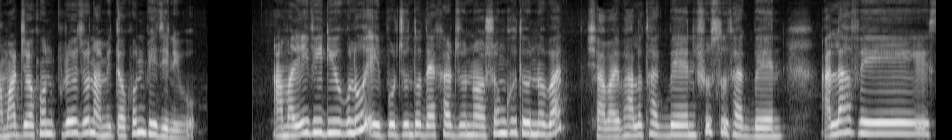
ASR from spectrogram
আমার যখন প্রয়োজন, আমি তখন ভেজে নিব। আমার এই ভিডিওগুলো এই পর্যন্ত দেখার জন্য অসংখ্য ধন্যবাদ। সবাই ভালো থাকবেন, সুস্থ থাকবেন। আল্লাহ হাফেজ।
